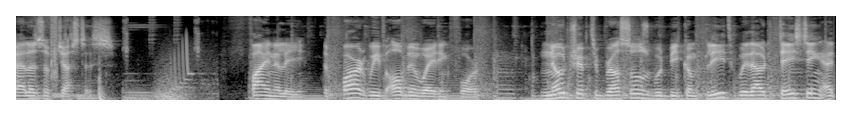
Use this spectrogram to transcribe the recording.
Palace of Justice. Finally, the part we've all been waiting for. No trip to Brussels would be complete without tasting a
